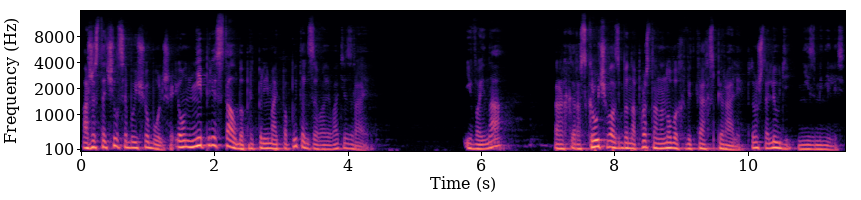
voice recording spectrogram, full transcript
ожесточился бы еще больше, и он не перестал бы предпринимать попыток завоевать Израиль. И война раскручивалась бы на, просто на новых витках спирали, потому что люди не изменились.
